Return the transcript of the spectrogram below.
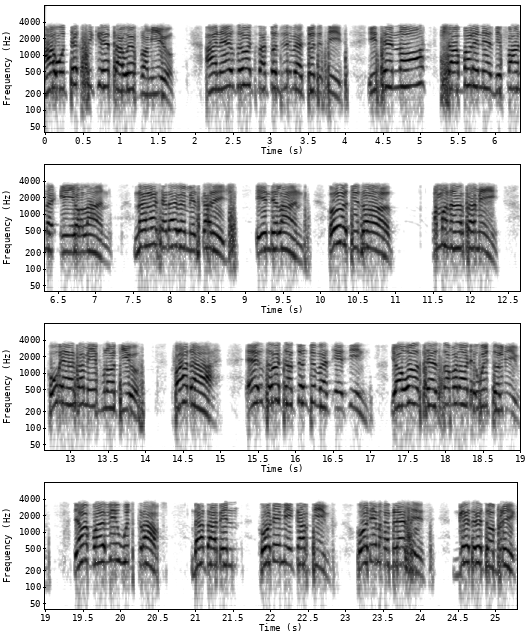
I will take sickness away from you. And Exodus chapter 23, verse 26, he said, Nor shall barrenness be found in your land, neither shall there be miscarriage in the land. Oh, Jesus, come and answer me. Who will answer me if not you? Father, Exodus chapter 20, verse 18, your word says, Suffer not the will to live. Therefore, every witchcraft that have been holding me captive, holding my blessings, get ready to break.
